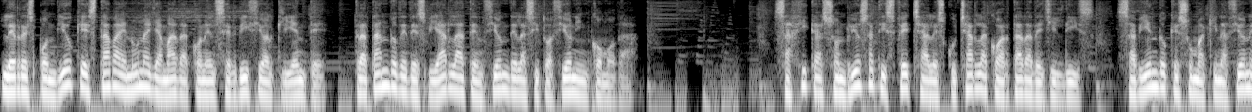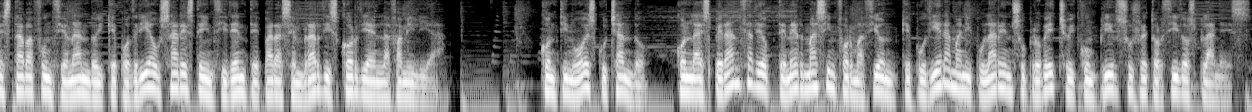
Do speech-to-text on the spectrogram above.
Le respondió que estaba en una llamada con el servicio al cliente, tratando de desviar la atención de la situación incómoda. Sajika sonrió satisfecha al escuchar la coartada de Gildis, sabiendo que su maquinación estaba funcionando y que podría usar este incidente para sembrar discordia en la familia. Continuó escuchando, con la esperanza de obtener más información que pudiera manipular en su provecho y cumplir sus retorcidos planes.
